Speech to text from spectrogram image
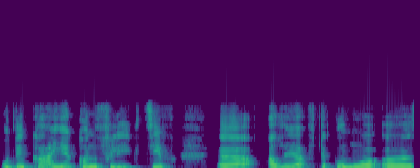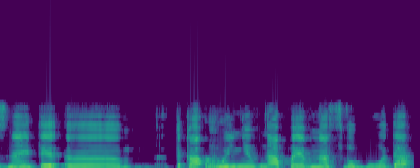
уникає конфліктів, але в такому, е, знаєте, е, така руйнівна певна свобода,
